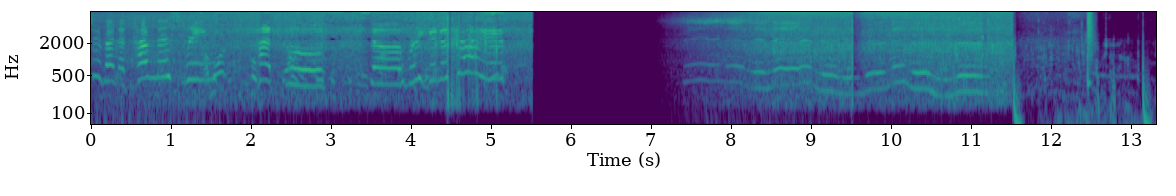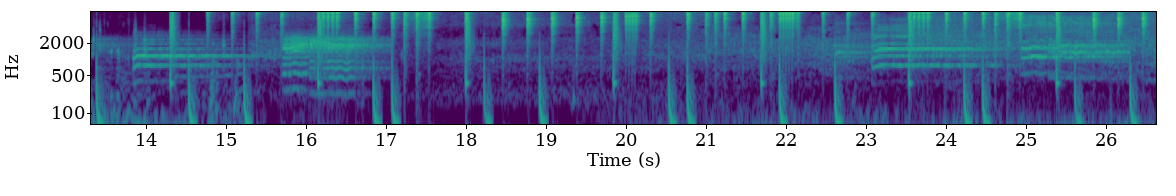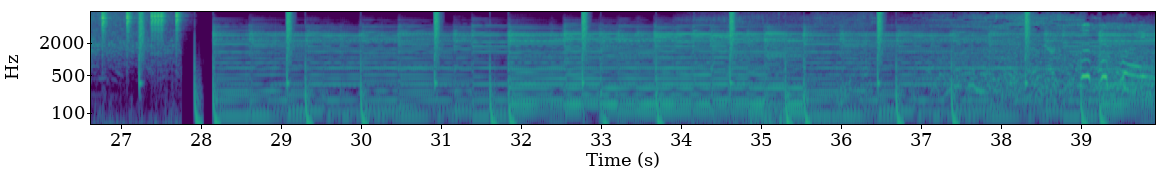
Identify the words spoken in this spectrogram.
much about the Hammer Springs Hot So this way.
